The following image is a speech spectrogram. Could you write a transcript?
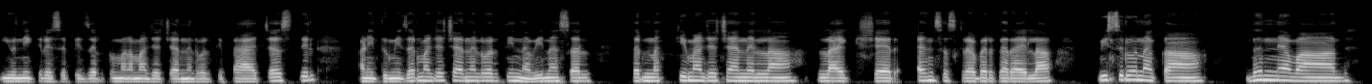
युनिक रेसिपी जर तुम्हाला माझ्या चॅनलवरती पाहायच्या असतील आणि तुम्ही जर माझ्या चॅनलवरती नवीन असाल तर नक्की माझ्या चॅनलला लाईक शेअर अँड सबस्क्रायबर करायला विसरू नका. धन्यवाद.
